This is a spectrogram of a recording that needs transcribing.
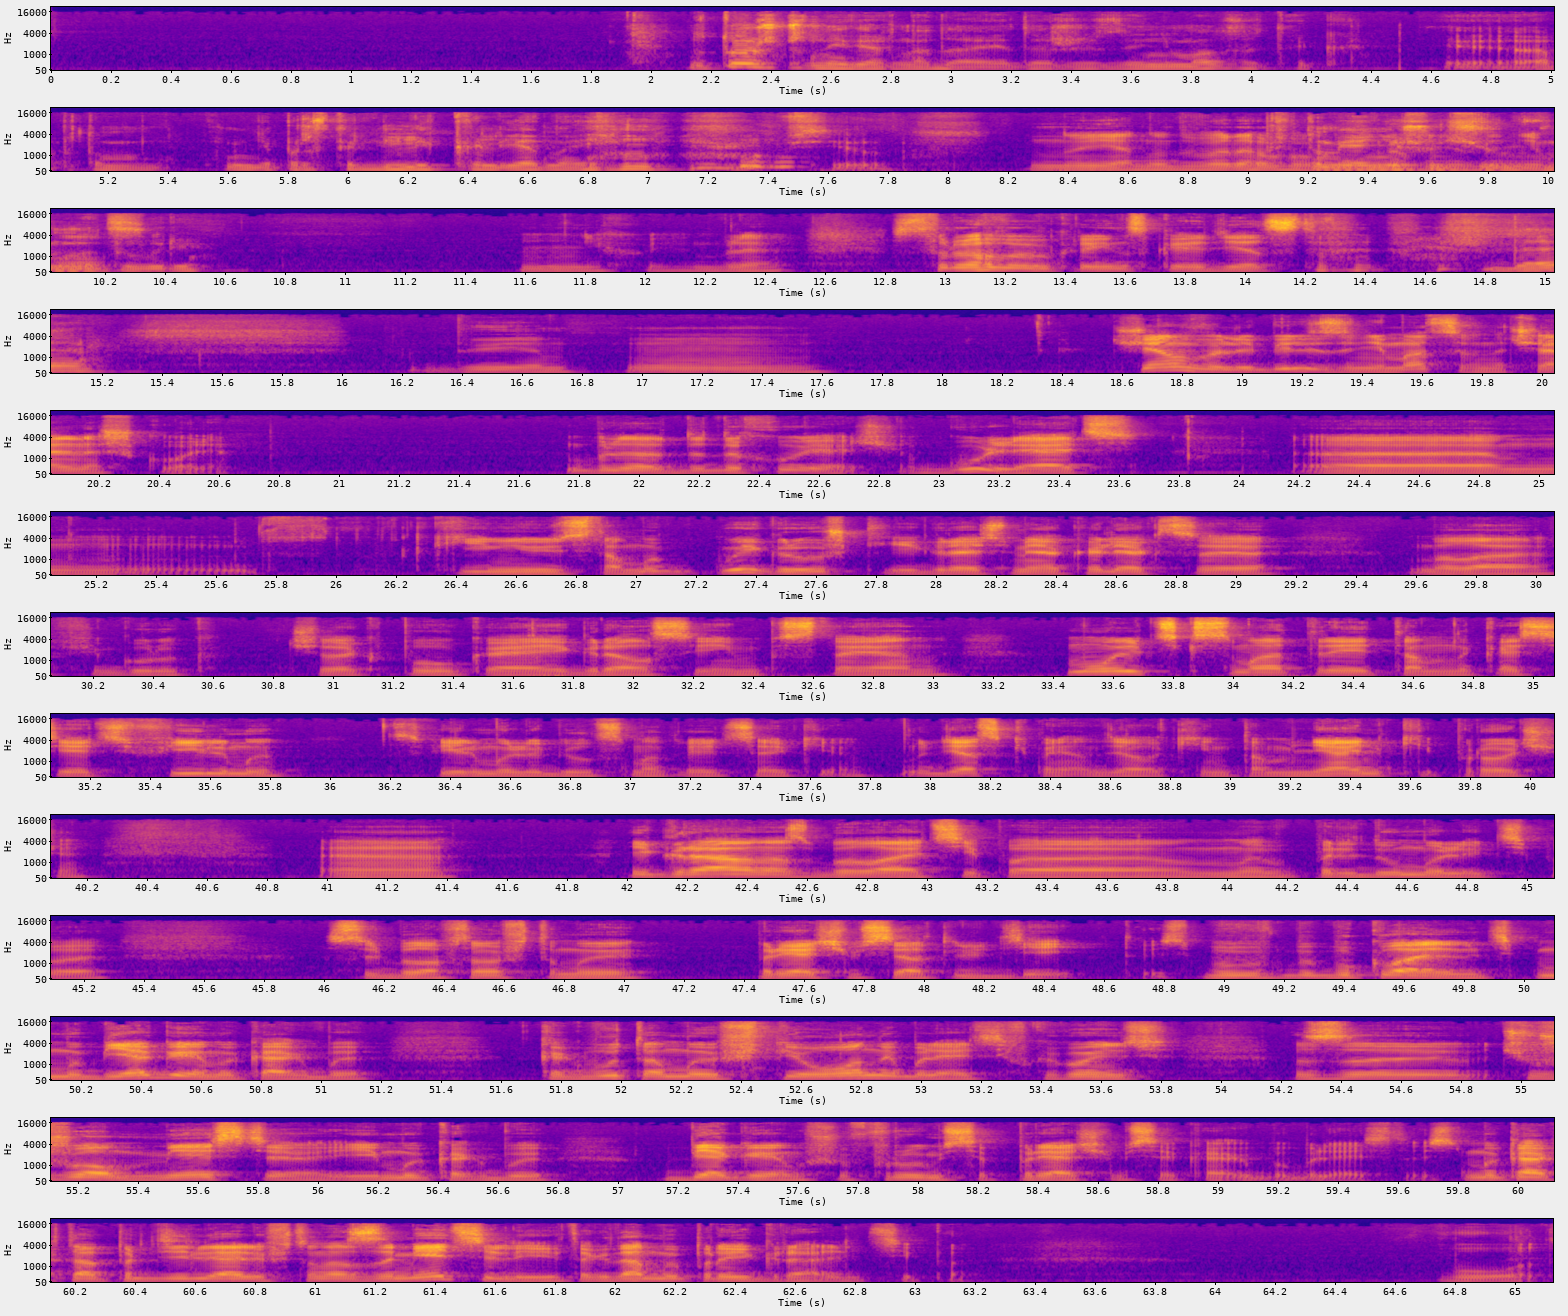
Ну, тоже, наверное, да, я даже занимался так. э, А потом мне прострелили колено и все. Ну, я на дворовом Потом я не шучу в натуре. Нихуя, бля. Суровое украинское детство. Да, Да. Чем вы любили заниматься в начальной школе? Бля, да дохуя чем. Гулять. эм, Какие-нибудь там в игрушки играть. У меня коллекция была фигурок Человека-паука. Я игрался ими постоянно. Мультики смотреть там на кассете. Фильмы. С фильмы любил смотреть всякие. Ну, детские, понятное дело, какие-нибудь там няньки и прочее. Э, Игра у нас была, типа, мы придумали, типа, Суть была в том, что мы прячемся от людей. То есть бу- бу- буквально, типа, мы бегаем и как бы, как будто мы шпионы, блядь, в какой-нибудь за чужом месте, и мы как бы бегаем, шифруемся, прячемся, как бы, блядь. То есть мы как-то определяли, что нас заметили, и тогда мы проиграли, типа. Вот.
